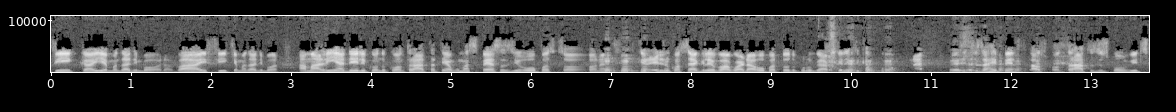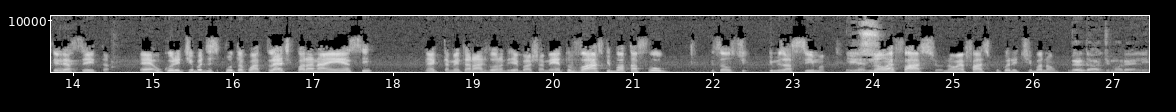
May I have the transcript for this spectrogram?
fica e é mandado embora. Vai, fica e é mandado embora. A malinha dele, quando contrata, tem algumas peças de roupa só, né? Ele não consegue levar o guarda-roupa todo pro lugar, porque ele fica pouco, né? Precisa repensar os contratos e os convites que ele é. aceita. É, o Coritiba disputa com o Atlético Paranaense, né, que também está na zona de rebaixamento, Vasco e Botafogo, que são os times acima. É, não é fácil, não é fácil para o Coritiba, não. Verdade, Morelli.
